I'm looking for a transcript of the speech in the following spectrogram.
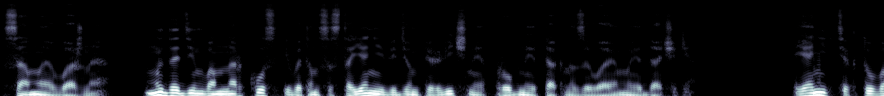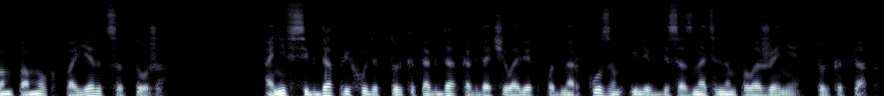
самая важная. Мы дадим вам наркоз и в этом состоянии ведем первичные, пробные так называемые датчики. И они, те, кто вам помог, появятся тоже. Они всегда приходят только тогда, когда человек под наркозом или в бессознательном положении, только так.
